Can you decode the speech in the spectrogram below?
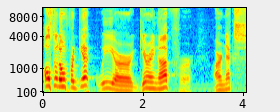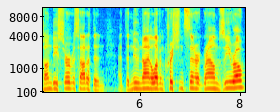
Also, don't forget, we are gearing up for our next Sunday service out at the, at the new 9 11 Christian Center at Ground Zero.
